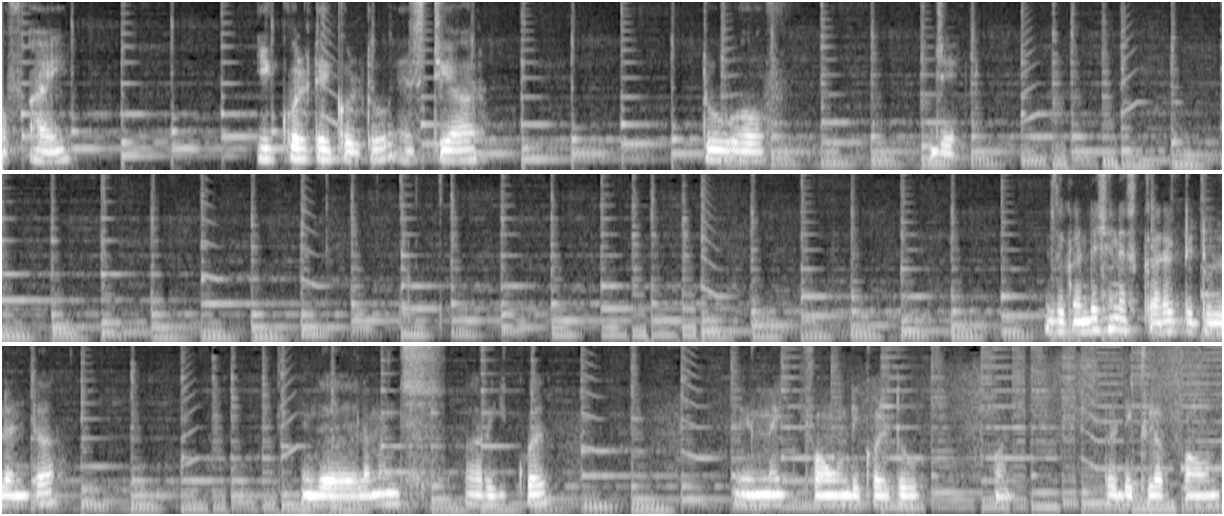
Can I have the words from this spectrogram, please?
of i equal to equal to str2 of j. If the condition is correct it will enter and the elements are equal we make found equal to 1 to declare found.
